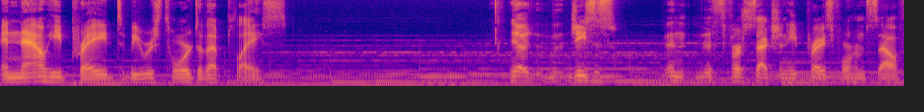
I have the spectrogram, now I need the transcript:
And now he prayed to be restored to that place you know, Jesus, in this first section, he prays for himself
